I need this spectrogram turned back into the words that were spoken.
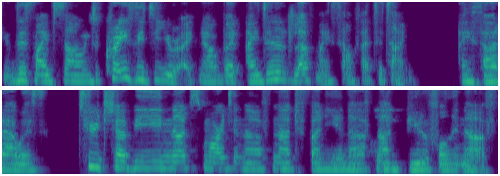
this might sound crazy to you right now, but I didn't love myself at the time. I thought I was too chubby, not smart enough, not funny enough, not beautiful enough.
